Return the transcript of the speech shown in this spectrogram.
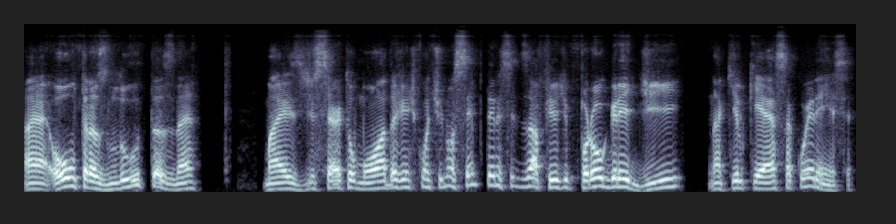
é, outras lutas, né? Mas, de certo modo, a gente continua sempre tendo esse desafio de progredir naquilo que é essa coerência.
